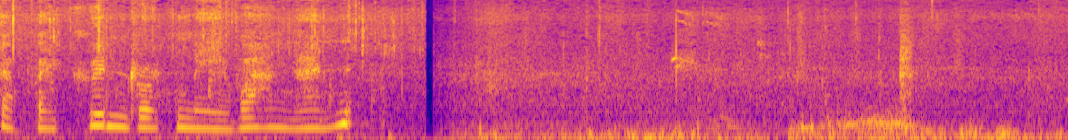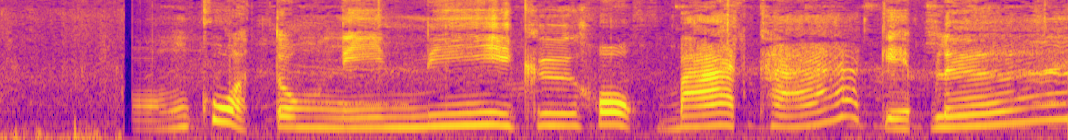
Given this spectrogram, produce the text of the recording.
จะไปขึ้นรถเมล์ว่างั้น องขวดตรงนี้นี่คือหกบาทค่ะ เก็บเลย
